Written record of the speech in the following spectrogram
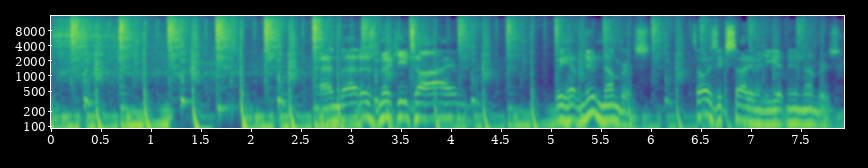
And that is Micki time. We have new numbers. It's always exciting when you get new numbers.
